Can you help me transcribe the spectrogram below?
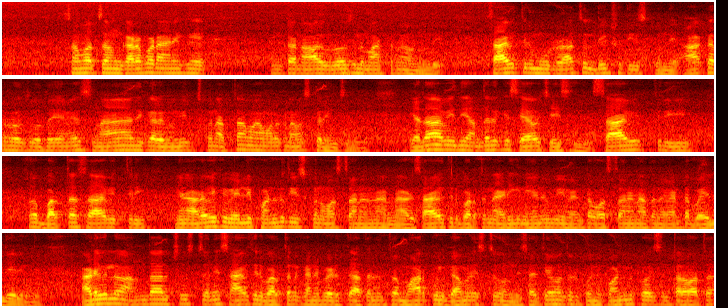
సంవత్సరం గడపడానికి ఇంకా నాలుగు రోజులు మాత్రమే ఉంది. సావిత్రి మూడు రాత్రులు దీక్ష తీసుకుంది. ఆఖరి రోజు ఉదయమే స్నానాధికారి ముగించుకుని అత్తామామలకు నమస్కరించింది. యథావిధి అందరికీ సేవ చేసింది. సావిత్రి సో భర్త సావిత్రి నేను అడవికి వెళ్ళి పండ్లు తీసుకుని వస్తానని అన్నాడు. సావిత్రి భర్తను అడిగి నేను మీ వెంట వస్తానని అతని వెంట బయలుదేరింది. అడవిలో అందాలు చూస్తూనే సావిత్రి భర్తను కనిపెడుతూ అతనితో మార్పులు గమనిస్తూ ఉంది. సత్యవంతుడు కొన్ని పండ్లు కోసిన తర్వాత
